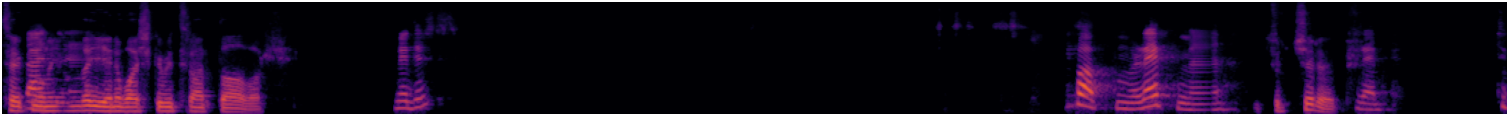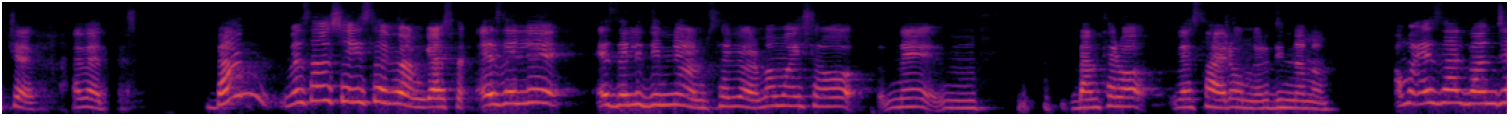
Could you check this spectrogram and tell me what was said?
tekno'nun yanında yeni başka bir trend daha var. Nedir? Hop mu? Rap mi? Türkçe rap. Rap. Türkçe rap. Evet. Ben mesela şeyi seviyorum gerçekten. Ezeli Ezeli dinliyorum, seviyorum ama işte o ne Ben Fero vesaire onları dinlemem. Ama Ezel bence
